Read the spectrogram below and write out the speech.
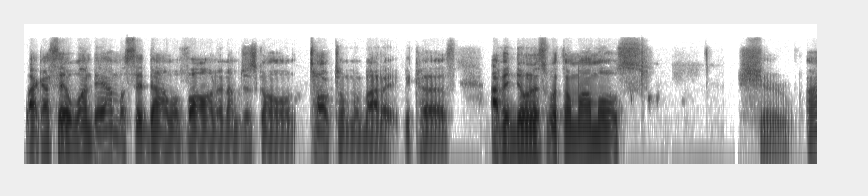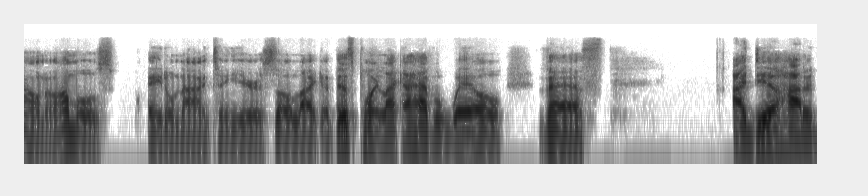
Like I said, one day I'm gonna sit down with Vaughn and I'm just gonna talk to him about it because I've been doing this with him almost sure, I don't know, almost eight or nine, ten years. So like at this point, like I have a well vast idea how to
